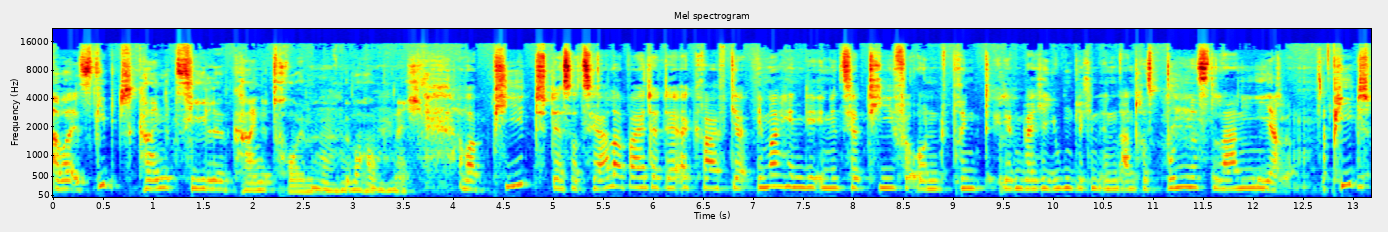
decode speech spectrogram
Aber es gibt keine Ziele, keine Träume, mhm. überhaupt mhm. nicht. Aber Pete, der Sozialarbeiter, der ergreift ja immerhin die Initiative und bringt irgendwelche Jugendlichen in ein anderes Bundesland. Ja, Pete,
